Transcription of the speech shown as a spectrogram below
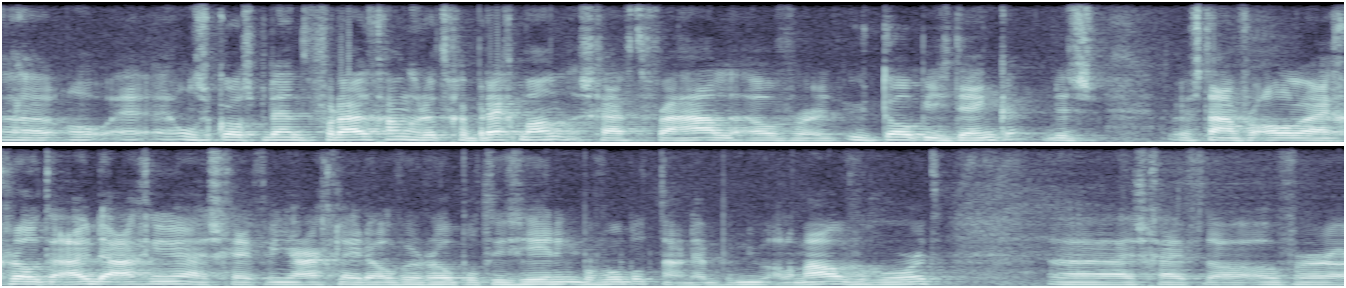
uh, onze correspondent vooruitgang, Rutger Brechtman, schrijft verhalen over utopisch denken. Dus we staan voor allerlei grote uitdagingen. Hij schreef een jaar geleden over robotisering bijvoorbeeld. Nou, daar hebben we nu allemaal over gehoord. Hij schrijft over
